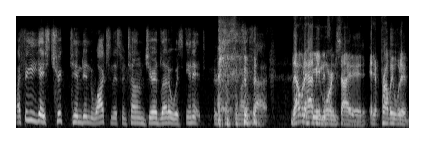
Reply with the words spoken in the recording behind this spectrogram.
I figured you guys tricked him into watching this when telling him Jared Leto was in it or something like that. That would have had me more excited, and it probably would have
